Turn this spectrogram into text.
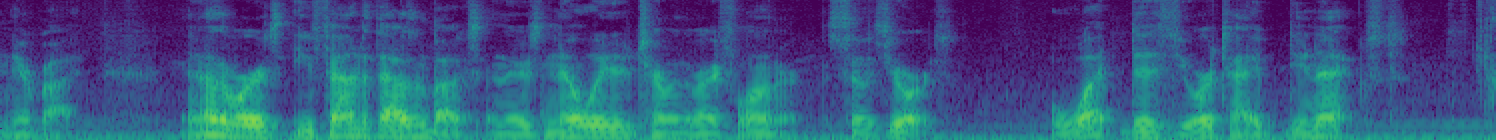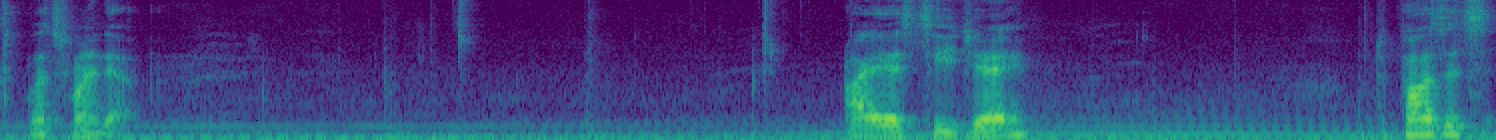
nearby. In other words, you found a thousand bucks and there's no way to determine the rightful owner, so it's yours. What does your type do next? Let's find out. ISTJ deposits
